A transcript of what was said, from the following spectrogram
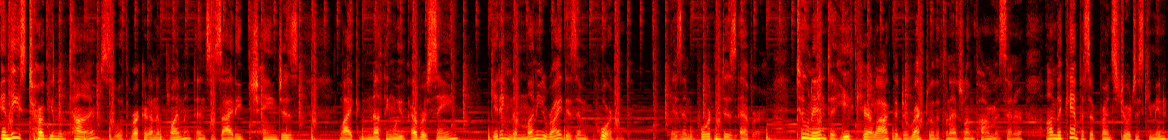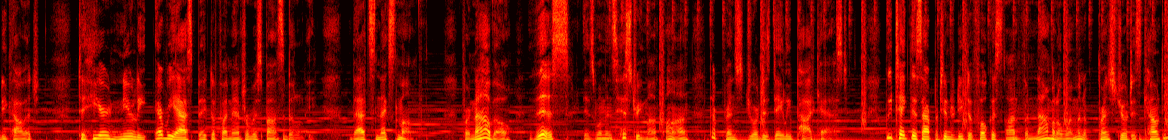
In these turbulent times, with record unemployment and society changes like nothing we've ever seen, getting the money right is important as important as ever. Tune in to Heath Kerlock, the director of the Financial Empowerment Center on the campus of Prince George's Community College, to hear nearly every aspect of financial responsibility. That's next month. For now, though, this is Women's History Month on the Prince George's Daily Podcast. We take this opportunity to focus on phenomenal women of Prince George's County,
